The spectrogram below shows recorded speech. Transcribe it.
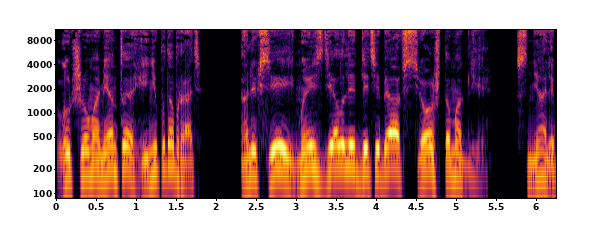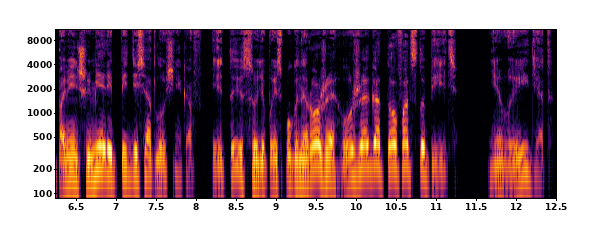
лучшего момента и не подобрать. «Алексей, мы сделали для тебя все, что могли. Сняли по меньшей мере пятьдесят лучников, и ты, судя по испуганной роже, уже готов отступить. Не выйдет.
